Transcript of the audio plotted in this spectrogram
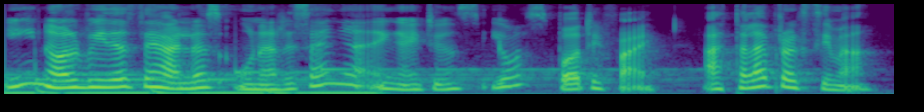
y no olvides dejarnos una reseña en iTunes y Spotify. Hasta la próxima.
